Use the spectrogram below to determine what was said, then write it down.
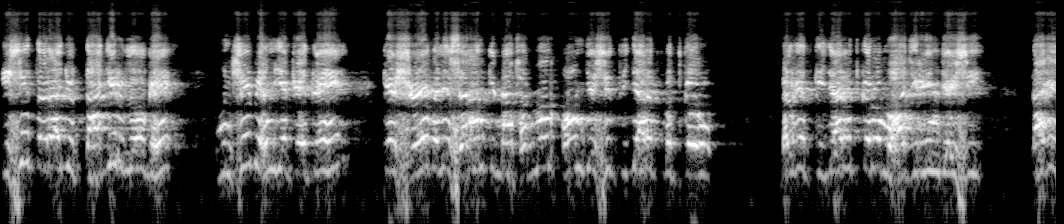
اسی طرح جو تاجر لوگ ہیں ان سے بھی ہم یہ کہتے ہیں کہ شعیب علیہ السلام کی نافرمان قوم جیسی تجارت مت کرو، بلکہ تجارت کرو مہاجرین جیسی، تاکہ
